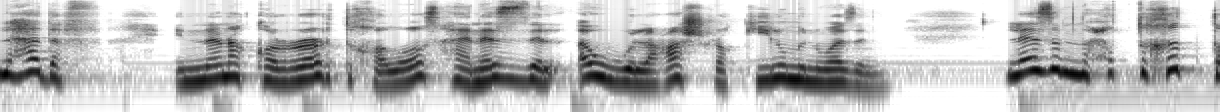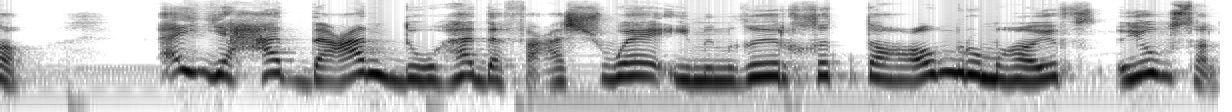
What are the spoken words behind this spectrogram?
لهدف. إن أنا قررت خلاص هنزل أول عشرة كيلو من وزني. لازم نحط خطة. أي حد عنده هدف عشوائي من غير خطة عمره ما هيوصل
